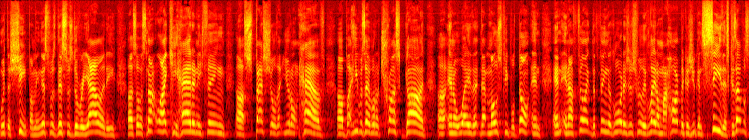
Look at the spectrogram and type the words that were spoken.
with the sheep. I mean, this was, this was the reality. Uh, so it's not like he had anything uh, special that you don't have, uh, but he was able to trust God uh, in a way that, that most people don't. And, and, and I feel like the thing that the Lord has just really laid on my heart because you can see this, because that was,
